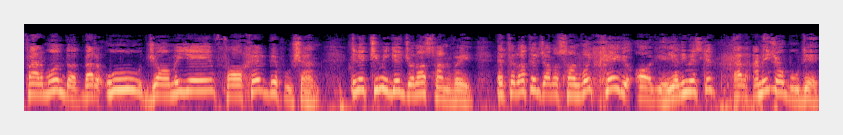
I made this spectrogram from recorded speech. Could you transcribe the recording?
فرمان داد بر او جامعه فاخر بپوشند. اینو کی میگه؟ جناس هانوی اطلاعات جناس هانوی خیلی عالیه. یعنی مثل که در همه جا بوده.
